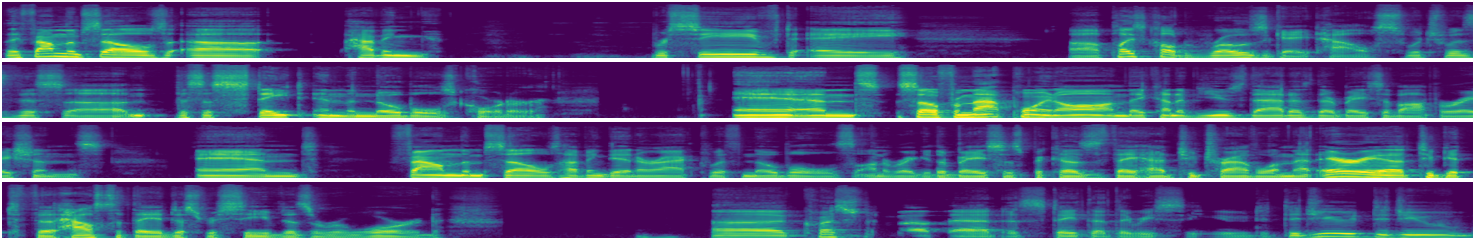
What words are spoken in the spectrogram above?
they found themselves uh, having received a, a place called Rosegate House, which was this uh, this estate in the nobles' quarter. And so from that point on, they kind of used that as their base of operations and found themselves having to interact with nobles on a regular basis because they had to travel in that area to get to the house that they had just received as a reward. Uh, question about that estate that they received. Did you did you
